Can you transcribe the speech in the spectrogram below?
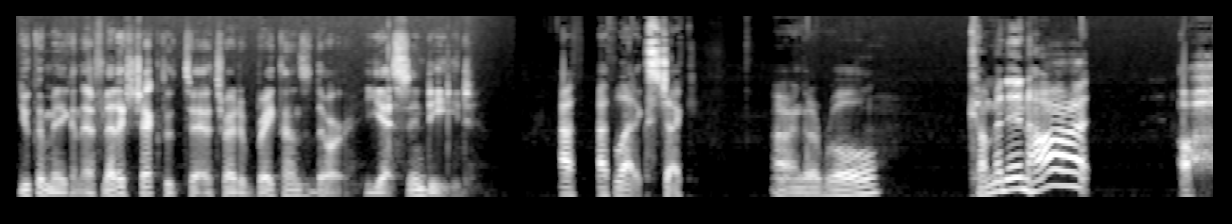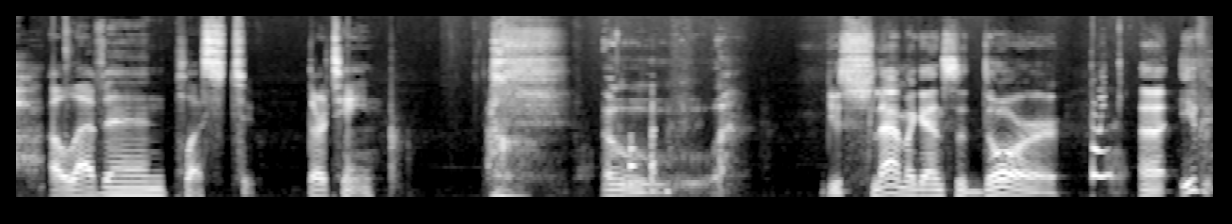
You can make an athletics check to t- try to break down the door. Yes, indeed. Ath- athletics check. All right, I'm going to roll. Coming in hot. Oh, 11 plus 2. 13. Oh. you slam against the door. Uh, even,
